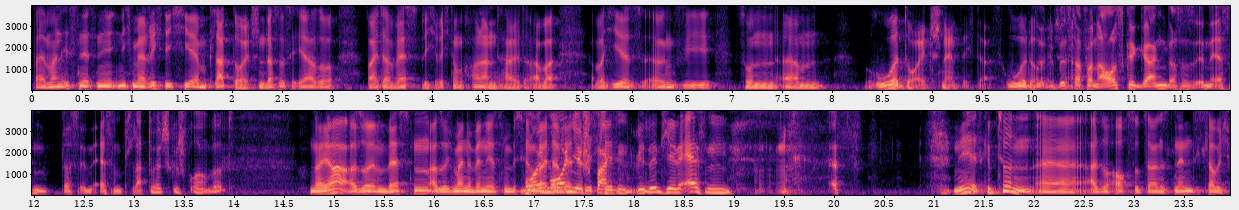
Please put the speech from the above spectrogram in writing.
weil man ist jetzt nicht mehr richtig hier im Plattdeutschen, das ist eher so weiter westlich, Richtung Holland halt, aber, aber hier ist irgendwie so ein... Ähm, Ruhrdeutsch nennt sich das. Ruhrdeutsch. Also du bist ja. davon ausgegangen, dass es in Essen, dass in Essen Plattdeutsch gesprochen wird? Naja, also im Westen, also ich meine, wenn jetzt ein bisschen moin, weiter moin, westlich... Ihr Spacken, wir sind hier in Essen. Nee, es gibt schon, äh, also auch sozusagen, das nennt sich, glaube ich,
